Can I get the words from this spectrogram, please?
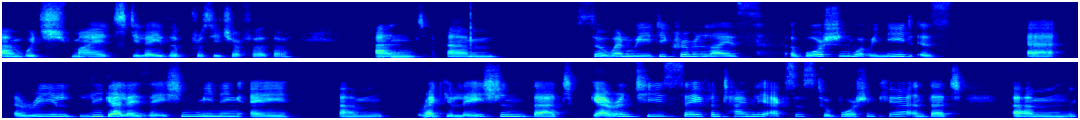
um, which might delay the procedure further. And um, so when we decriminalize abortion, what we need is a, a real legalization, meaning a um, regulation that guarantees safe and timely access to abortion care and that um,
